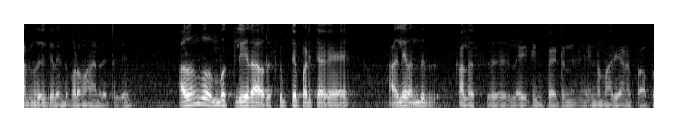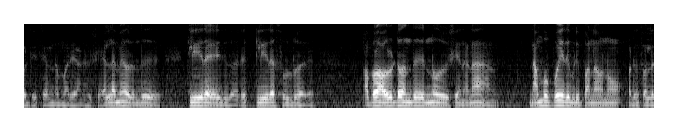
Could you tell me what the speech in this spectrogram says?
நடந்ததுக்கு ரெண்டு படமாக நடந்துட்டுருக்கு அவர் வந்து ரொம்ப கிளியராக ஒரு ஸ்கிரிப்டே படித்தாவே அதிலே வந்துடுது. கலர்ஸு லைட்டிங் பேட்டர்னு என்ன மாதிரியான ப்ராப்பர்ட்டிஸ் எந்த மாதிரியான விஷயம் எல்லாமே அவர் வந்து கிளியராக எழுதிடுவார் கிளியராக சொல்லுவார் அப்புறம் அவர்கிட்ட வந்து இன்னொரு விஷயம் என்னென்னா நம்ம போய் இது இப்படி பண்ணணும் அப்படின்னு சொல்ல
